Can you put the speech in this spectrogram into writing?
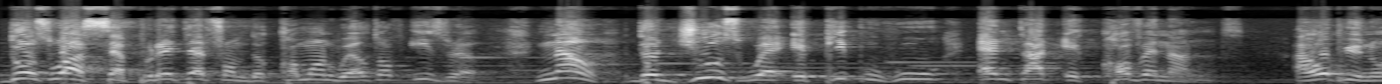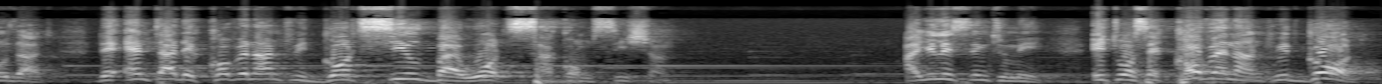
Those who are separated from the commonwealth of Israel. Now, the Jews were a people who entered a covenant. I hope you know that. They entered a covenant with God sealed by what? Circumcision are you listening to me? It was a covenant with God.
